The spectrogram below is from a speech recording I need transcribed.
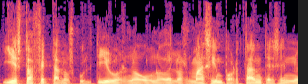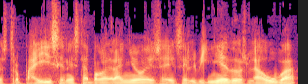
y esto afecta a los cultivos, ¿no? Uno de los más importantes en nuestro país en esta época del año es, es el viñedo, es la uva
